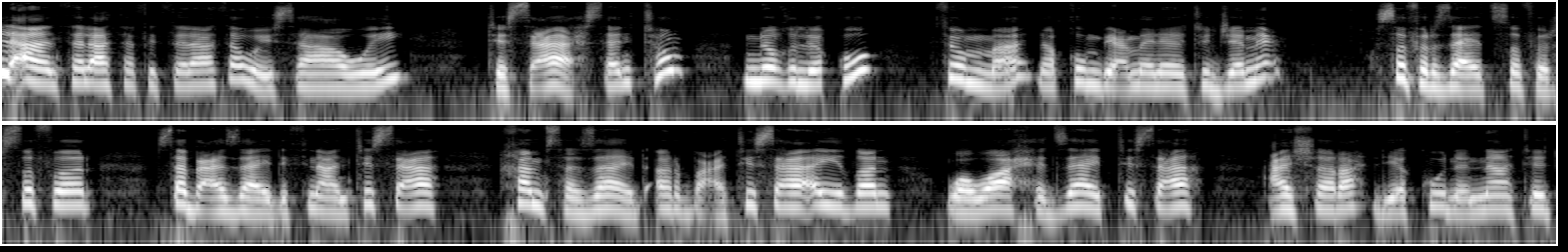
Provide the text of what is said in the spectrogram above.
الآن ثلاثة في ثلاثة ويساوي تسعة أحسنتم. نغلق ثم نقوم بعملية الجمع. صفر زائد صفر صفر سبعة زائد اثنان تسعة خمسة زائد أربعة تسعة أيضا وواحد زائد تسعة عشرة ليكون الناتج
